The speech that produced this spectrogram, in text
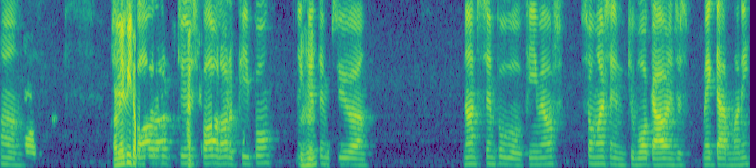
Um, or maybe inspire, to inspire a lot of people and mm-hmm. get them to uh, not simple females so much and to walk out and just make that money.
